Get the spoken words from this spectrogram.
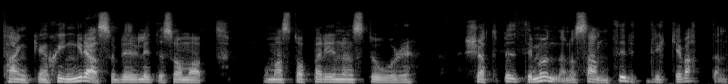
tanken skingras så blir det lite som att om man stoppar in en stor köttbit i munnen och samtidigt dricker vatten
